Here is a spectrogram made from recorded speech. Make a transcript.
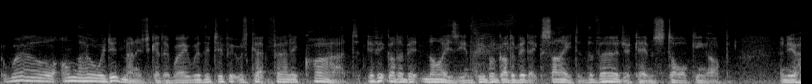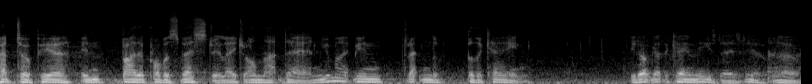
Well, on the whole, we did manage to get away with it if it was kept fairly quiet. If it got a bit noisy and people got a bit excited, the verger came stalking up, and you had to appear in by the provost's vestry later on that day, and you might be threatened of, with a cane. You don't get the cane these days, do you? No.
